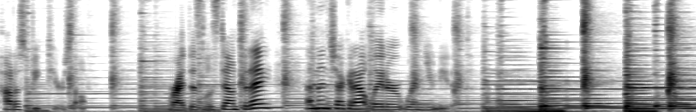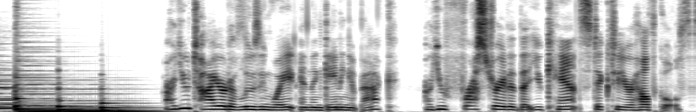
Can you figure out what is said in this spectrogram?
how to speak to yourself. Write this list down today and then check it out later when you need it. Are you tired of losing weight and then gaining it back? Are you frustrated that you can't stick to your health goals?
